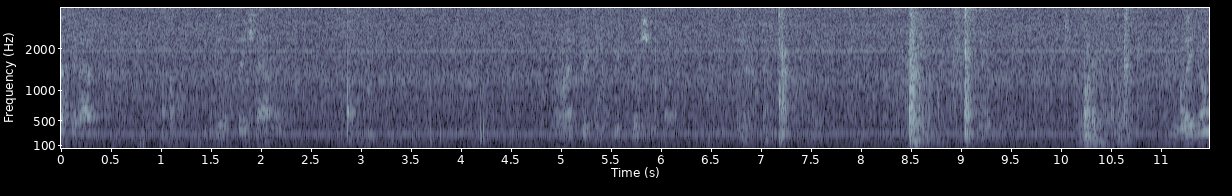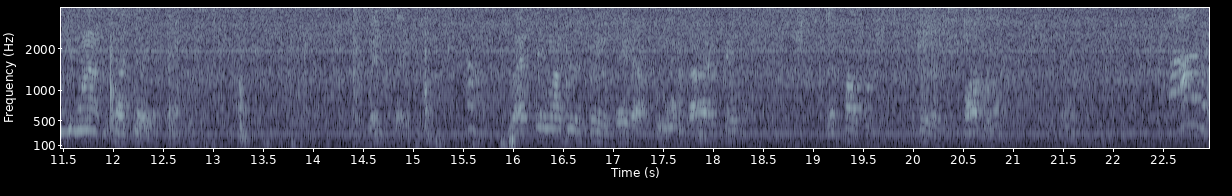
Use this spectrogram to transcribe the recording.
The bucket up. Get a fish out of it. Oh, I think it's your fishing pole. Wait, don't get one out until I tell you. Wait a second. Last thing I want to do is bring the bait out. So won't die, okay? Let Papa put a bobber on it. Father.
